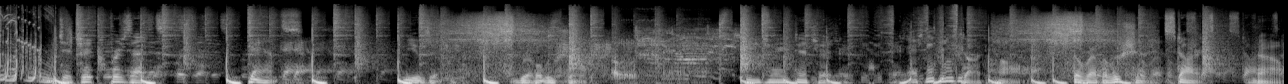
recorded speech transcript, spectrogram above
Digit presents Dance Music Revolution. DJ Digit.com. The revolution starts now.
